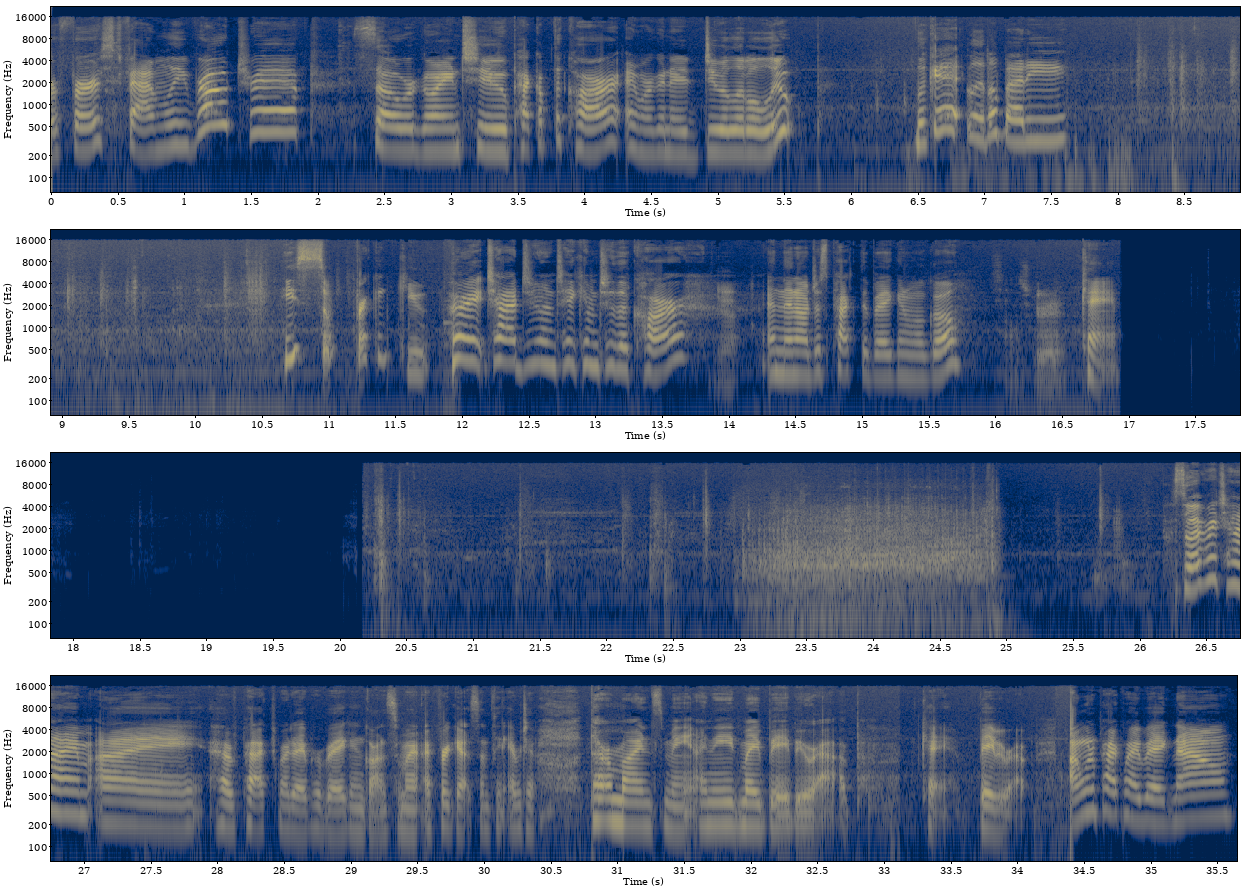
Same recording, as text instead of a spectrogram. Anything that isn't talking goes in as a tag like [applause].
our first family road trip. So we're going to pack up the car and we're gonna do a little loop. Look at little buddy. He's so freaking cute. All right, Chad, do you want to take him to the car? Yeah. And then I'll just pack the bag and we'll go? Sounds great. Okay. So every time I have packed my diaper bag and gone somewhere, I forget something every time. [gasps] That reminds me, I need my baby wrap. Okay, baby wrap. I'm gonna pack my bag now.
